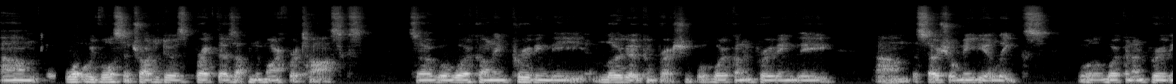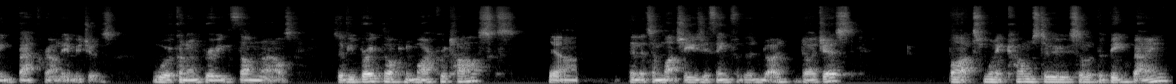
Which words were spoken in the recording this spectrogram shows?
Um, what we've also tried to do is break those up into micro tasks. So we'll work on improving the logo compression. We'll work on improving the um, the social media links. We'll work on improving background images. Work on improving thumbnails. So if you break them up into micro tasks, yeah, um, then it's a much easier thing for them to digest. But when it comes to sort of the big bang,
